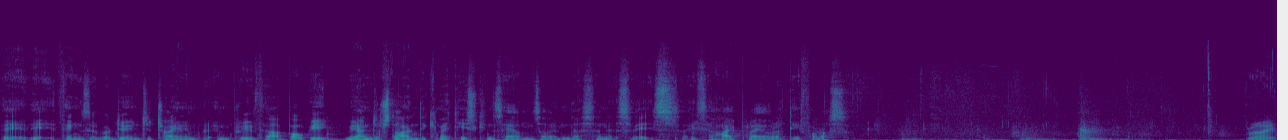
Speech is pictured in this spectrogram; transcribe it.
the, the things that we're doing to try and imp improve that. But we, we understand the committee's concerns around this and it's, it's, it's a high priority for us. Right.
